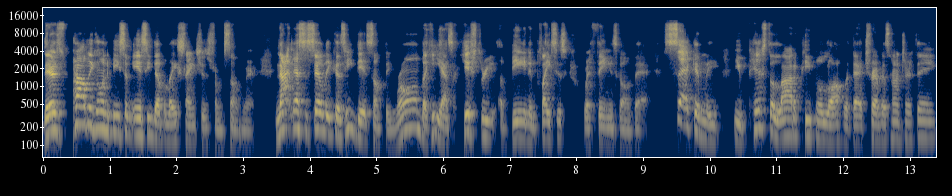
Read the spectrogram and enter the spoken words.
there's probably going to be some NCAA sanctions from somewhere. Not necessarily because he did something wrong, but he has a history of being in places where things go bad. Secondly, you pissed a lot of people off with that Travis Hunter thing.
